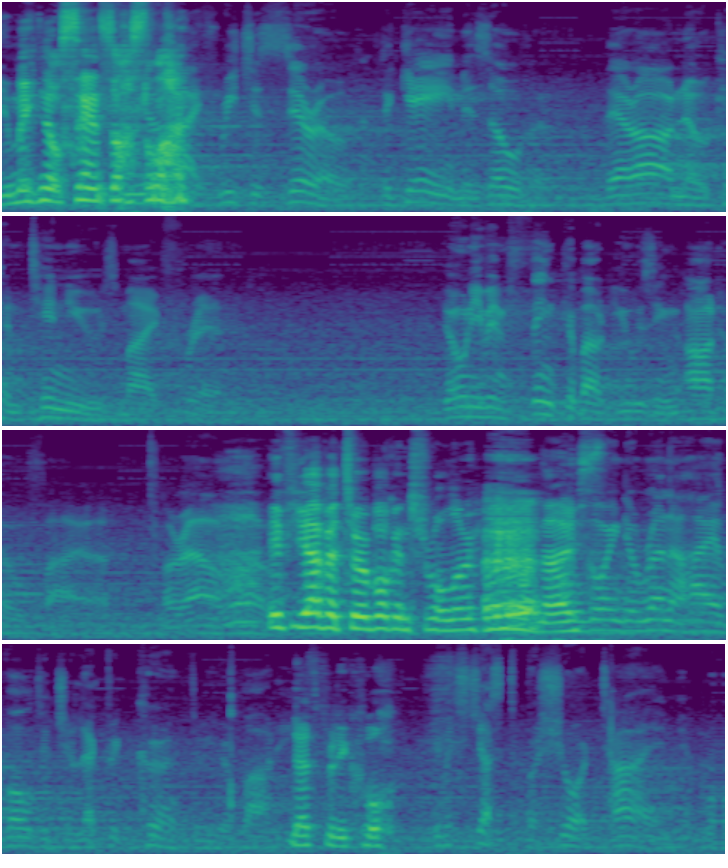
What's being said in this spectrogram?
You make no sense, When your Ocelot. life reaches zero, the game is over. There are no continues, my friend. Don't even think about using auto fire, or I'll. If you have a turbo controller, nice. I'm nice. going to run a high voltage electric current through your body. That's pretty cool. If it's just for a short time, it will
